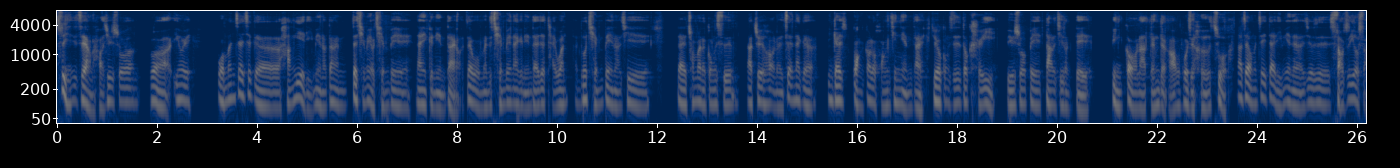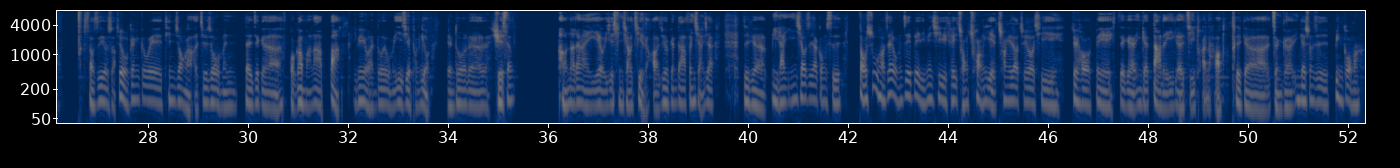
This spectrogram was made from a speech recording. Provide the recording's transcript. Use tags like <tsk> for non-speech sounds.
事情是这样的哈，就是说我因为我们在这个行业里面呢，当然在前面有前辈那一个年代哦，在我们的前辈那个年代，在台湾很多前辈呢去。在创办的公司，那最后呢，在那个应该广告的黄金年代，最后公司都可以，比如说被大的集团给并购啦，等等啊，或者合作。那在我们这一代里面呢，就是少之又少，少之又少。所以我跟各位听众啊，就是说我们在这个广告麻辣吧里面有很多我们业界朋友，很多的学生。好，那当然也有一些行销界的哈，就跟大家分享一下这个米兰营销这家公司。少数哈，在我们这一辈里面去，可以从创业创业到最后去，最后被这个应该大的一个集团了哈，这个整个应该算是并购吗？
